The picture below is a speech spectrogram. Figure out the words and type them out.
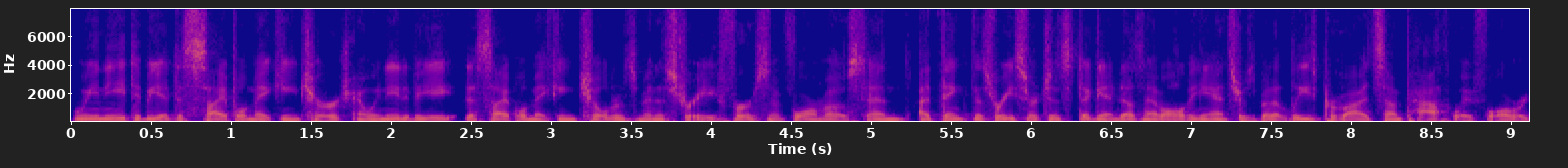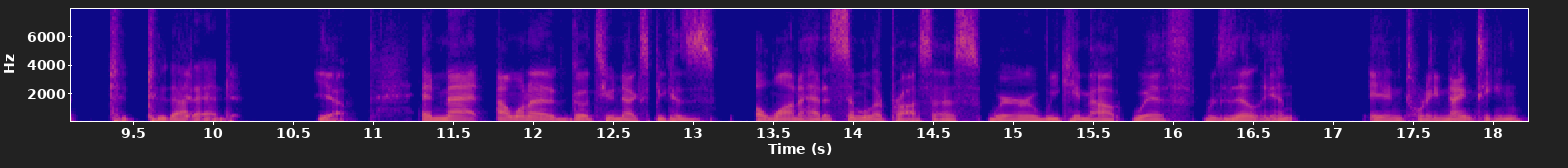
we need to be a disciple making church and we need to be disciple making children's ministry first and foremost and i think this research just again doesn't have all the answers but at least provides some pathway forward to to that yeah. end yeah. And Matt, I want to go to you next because Awana had a similar process where we came out with Resilient in 2019,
